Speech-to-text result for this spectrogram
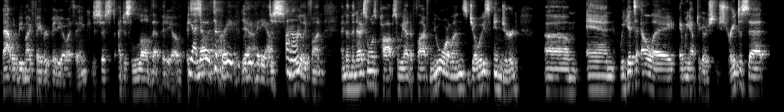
that would be my favorite video, I think. It's just, I just love that video. yeah, no, so it's a great, great Yeah, video. Just Uh-huh. really fun. And then the next one was Pop. So we had to fly from New Orleans. Joey's injured. Um, and we get to LA and we have to go straight to set.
